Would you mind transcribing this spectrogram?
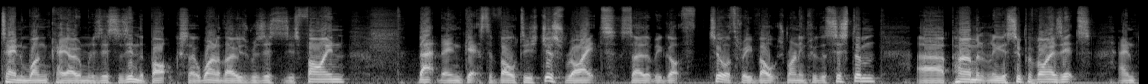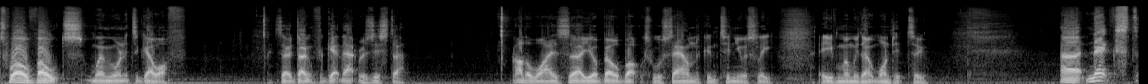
10 1k ohm resistors in the box, so one of those resistors is fine. That then gets the voltage just right so that we've got 2 or 3 volts running through the system uh, permanently to supervise it and 12 volts when we want it to go off. So don't forget that resistor. Otherwise, uh, your bell box will sound continuously, even when we don't want it to. Uh, next,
